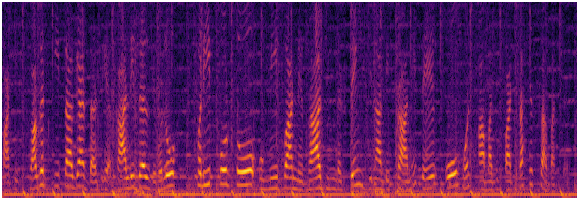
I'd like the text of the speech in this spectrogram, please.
ਪਾਰਟੀ ਸਵਾਗਤ ਕੀਤਾ ਗਿਆ। ਦੱਸਿਆ ਅਕਾਲੀ ਦਲ ਦੇ ਵੱਲੋਂ ਫਰੀਦਕੋਟ ਤੋਂ ਉਮੀਦਵਾਰ ਨੇ ਰਾਜਵਿੰਦਰ ਸਿੰਘ, ਜਿਨ੍ਹਾਂ ਦੇ ਭਰਾ ਨੇ ਤੇ ਉਹ ਹੁਣ ਆਮ ਆਦਮੀ ਪਾਰਟੀ ਦਾ ਹਿੱਸਾ ਬਣ ਗਏ।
